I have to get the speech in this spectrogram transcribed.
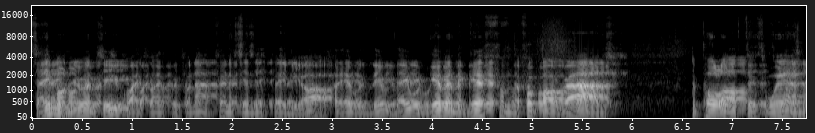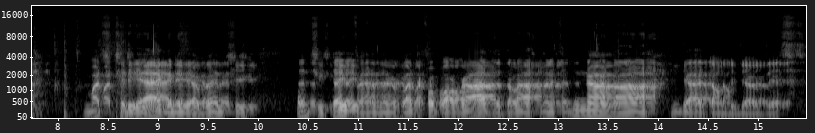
same on UNC, quite frankly, for not finishing this baby off. They were, they, they were given the gift from the football gods to pull off this win, much to the agony of NC NC State fans, and it's like the football gods at the last minute said, "No, no, you guys don't deserve this."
